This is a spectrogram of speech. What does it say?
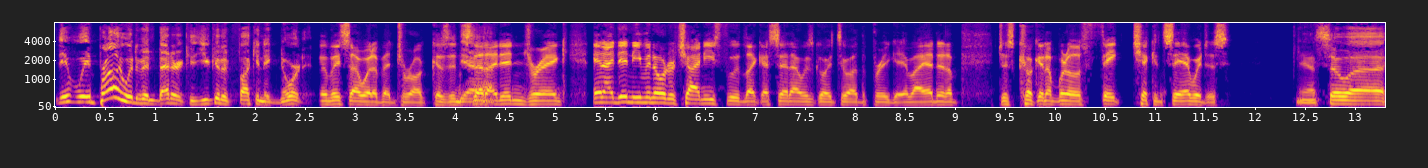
It, it probably would have been better because you could have fucking ignored it. At least I would have been drunk because instead Yeah. I didn't drink and I didn't even order Chinese food like I said I was going to on the pregame. I ended up just cooking up one of those fake chicken sandwiches. Yeah. So, uh,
